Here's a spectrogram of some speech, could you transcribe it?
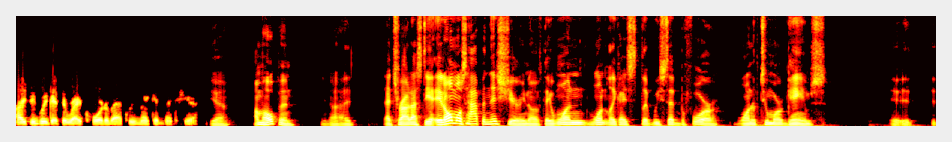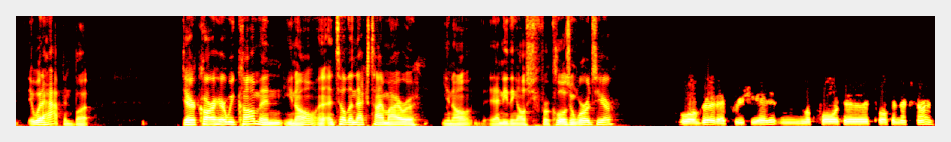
I think we get the right quarterback. We make it next year. Yeah, I'm hoping. You know, I, that Trout has to. It almost happened this year. You know, if they won one, like I like we said before, one or two more games, it it, it would have happened. But Derek Carr, here we come, and you know, until the next time, Ira. You know, anything else for closing words here? Well, good. I appreciate it, and look forward to talking next time.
